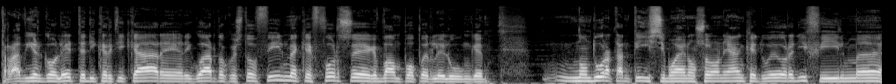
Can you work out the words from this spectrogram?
tra virgolette, di criticare riguardo questo film che forse va un po' per le lunghe. Non dura tantissimo, eh, non sono neanche due ore di film.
